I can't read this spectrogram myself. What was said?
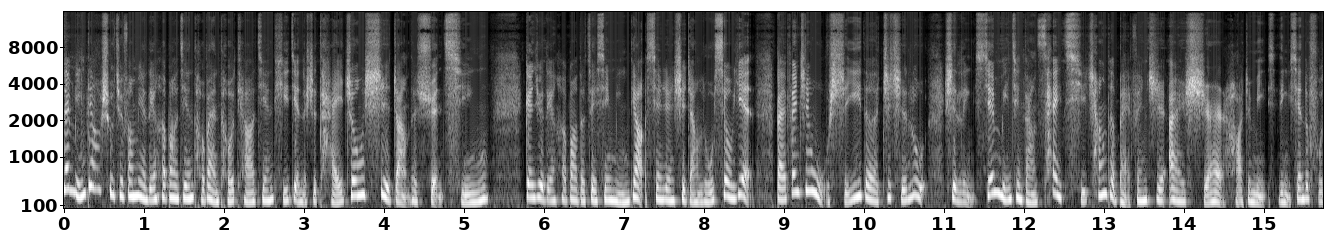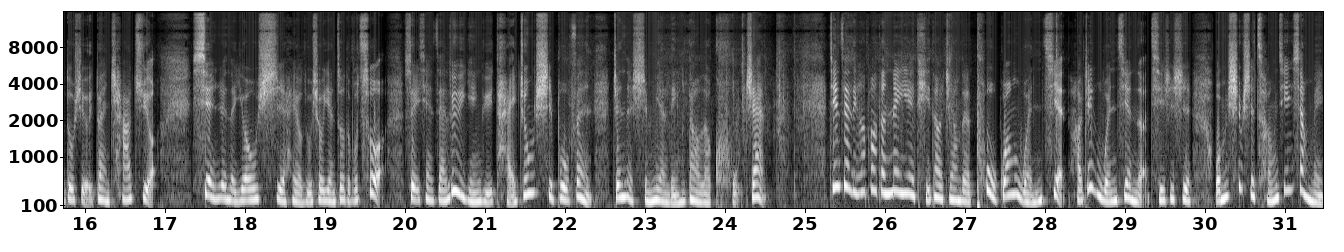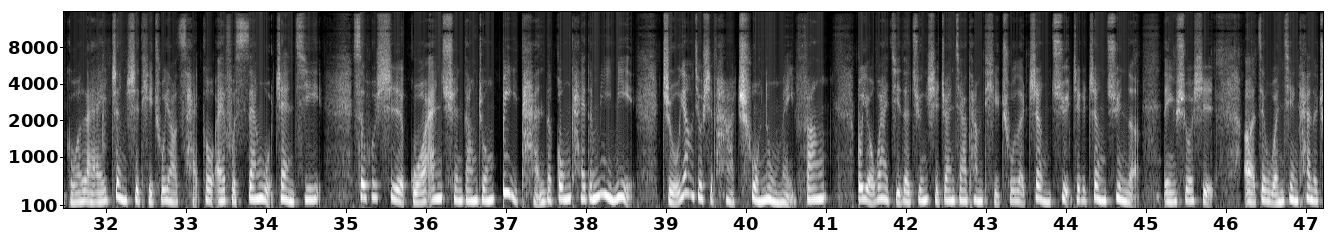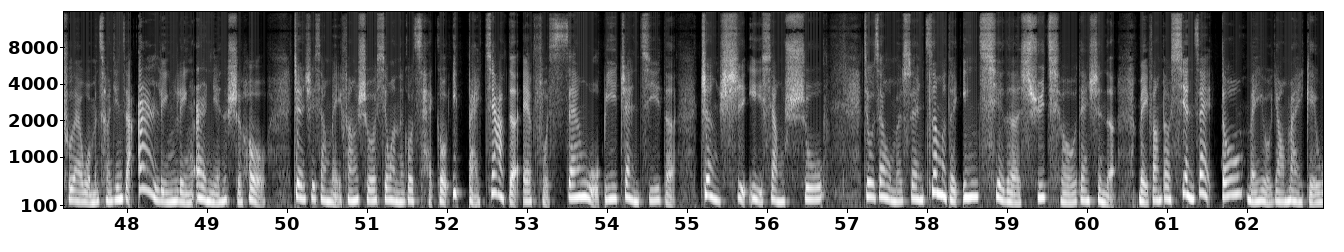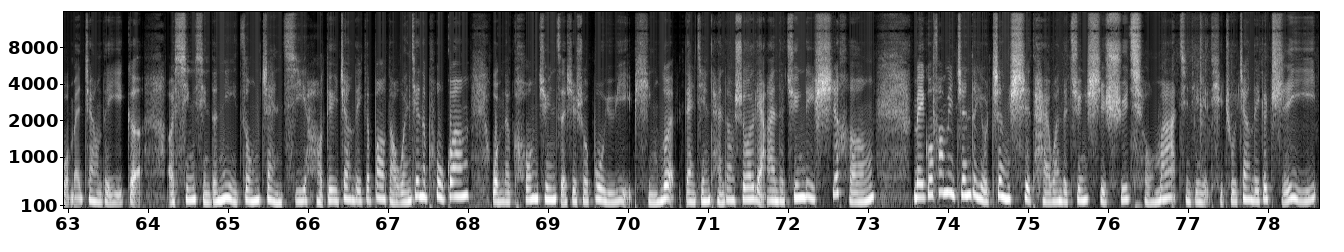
在民调数据方面，联合报今天头版头条今天体检的是台中市长的选情。根据联合报的最新民调，现任市长卢秀燕百分之五十一的支持率是领先民进党蔡其昌的百分之二十二。好，这领领先的幅度是有一段差距哦。现任的优势还有卢秀燕做得不错，所以现在绿营于台中市部分真的是面临到了苦战。今天在联合报的内页提到这样的曝光文件，好，这个文件呢，其实是我们是不是曾经向美国来正式提出要采购 F 三五战机，似乎是国安圈当中必谈的公开的秘密，主要就是怕触怒美方。不有外籍的军事专家，他们提出了证据，这个证据呢，等于说是，呃，这个文件看得出来，我们曾经在二零零二年的时候，正式向美方说，希望能够采购一百架的 F 三五 B 战机的。正式意向书，就在我们虽然这么的殷切的需求，但是呢，美方到现在都没有要卖给我们这样的一个呃新型的匿踪战机。好，对于这样的一个报道文件的曝光，我们的空军则是说不予以评论。但今天谈到说两岸的军力失衡，美国方面真的有正视台湾的军事需求吗？今天也提出这样的一个质疑。《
